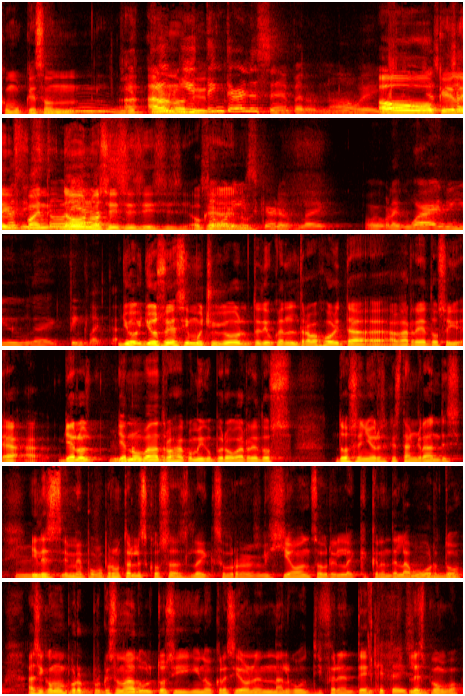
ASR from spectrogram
como que son, You, I, think, I don't know, you dude. think they're innocent, pero no, güey. oh, Yo okay, like fine. No, no, sí, sí, sí, sí, sí. Okay, so what are you scared of, like, or like, why do you like think like that? Yo, yo soy así mucho, yo te digo que en el trabajo ahorita ah, agarré dos, eh, ah, ya los, ya no van a trabajar conmigo, pero agarré dos, dos señores que están grandes y les me pongo a preguntarles cosas like sobre religión, sobre like qué creen del aborto, así como por- porque son adultos y, y no crecieron en algo diferente. ¿Qué te dicen? Les pongo,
